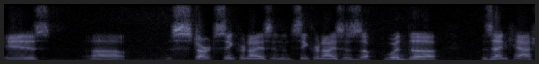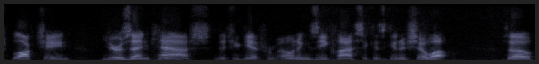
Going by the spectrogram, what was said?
is uh, starts synchronizing and synchronizes up with the Zencash blockchain, your Zencash that you get from owning Z Classic is going to show up. So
